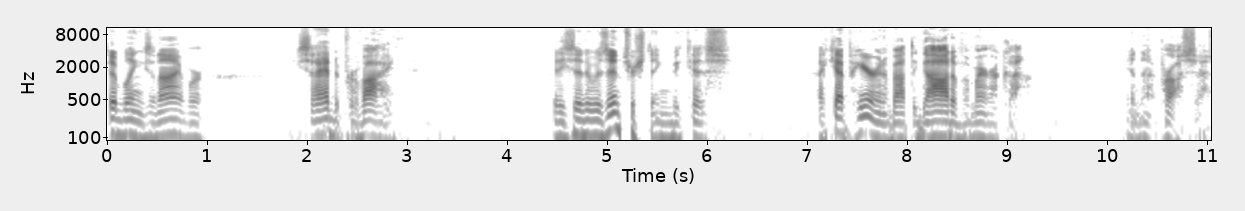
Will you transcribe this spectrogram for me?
siblings and I were He said, I had to provide. But he said it was interesting because I kept hearing about the God of America in that process.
